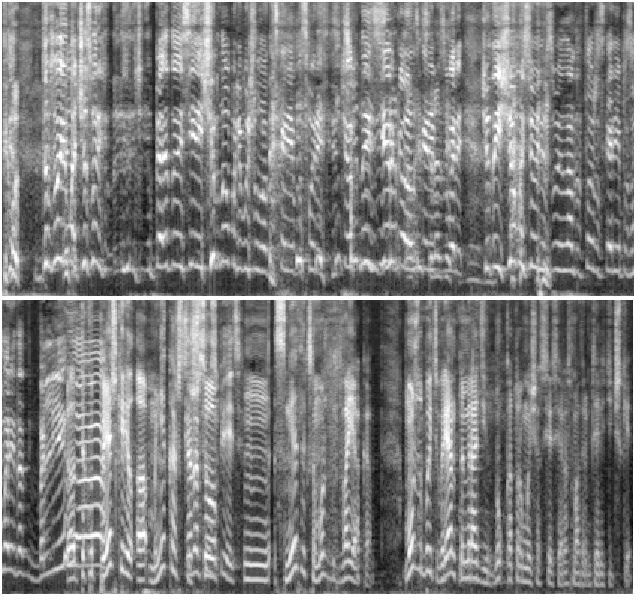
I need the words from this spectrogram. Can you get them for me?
Так вот, Да в твою мать, что смотреть? Пятая серия Чернобыля вышла, надо скорее посмотреть. Черное зеркало надо скорее посмотреть. Что-то еще мы сегодня надо тоже скорее посмотреть. Блин, А, Так вот, а. понимаешь, Кирилл, а, мне кажется, что с Netflix может быть двояко. Может быть вариант номер один, ну, который мы сейчас все рассматриваем теоретически.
